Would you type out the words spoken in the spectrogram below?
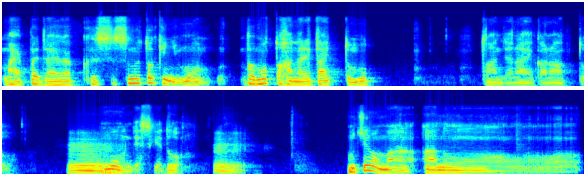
うん、まあやっぱり大学進む時にももっと離れたいと思ったんじゃないかなと思うんですけど、うん、もちろんまああの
